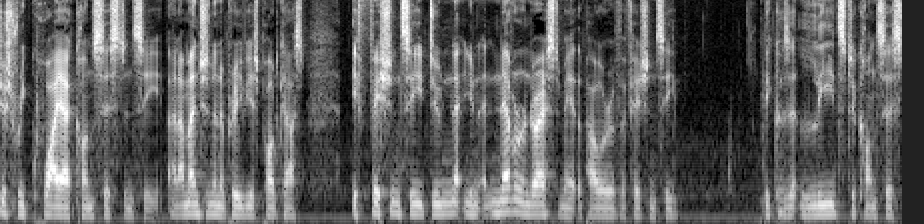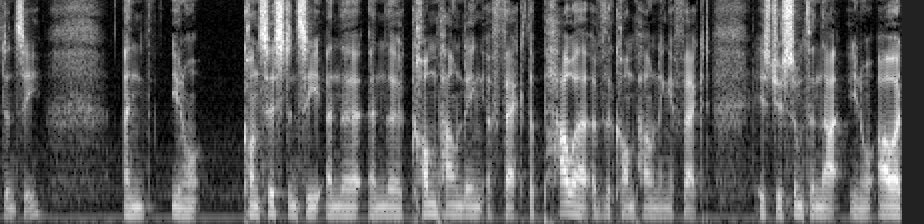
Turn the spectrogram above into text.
just require consistency. And I mentioned in a previous podcast, efficiency. Do ne- you never underestimate the power of efficiency because it leads to consistency and you know consistency and the and the compounding effect the power of the compounding effect is just something that you know our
